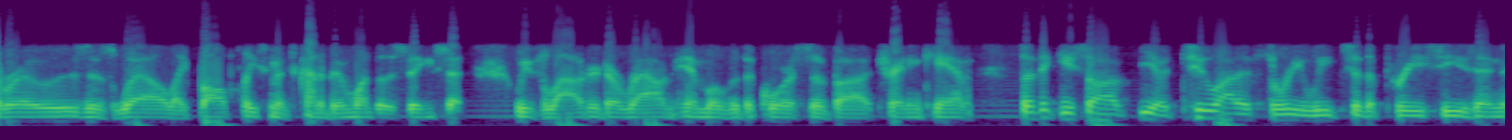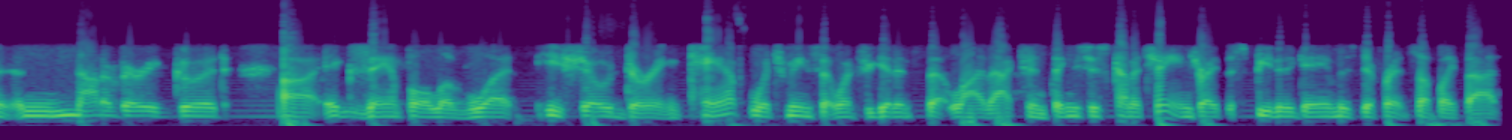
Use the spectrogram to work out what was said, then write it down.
throws as well. Like ball placement's kind of been one of those things that we've lauded around him over the course of uh, training camp. So I think you saw you know two out of three weeks of the preseason, not a very good uh, example of what he showed during camp, which means that once you get into that live action, things just kind of change, right? The speed of the game is different, stuff like that.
